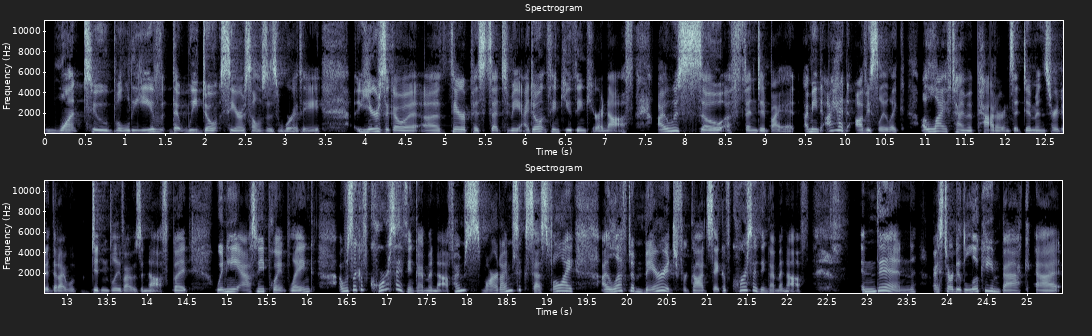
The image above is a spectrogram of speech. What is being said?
want to believe that we don't see ourselves as worthy. Years ago, a, a, therapist said to me, I don't think you think you're enough. I was so offended by it. I mean, I had obviously like a lifetime of patterns that demonstrated that I w- didn't believe I was enough. But when he asked me point blank, I was like, of course I think I'm enough. I'm smart. I'm successful. I, I left a marriage for God's sake. Of course I think I'm enough. And then I started looking back at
